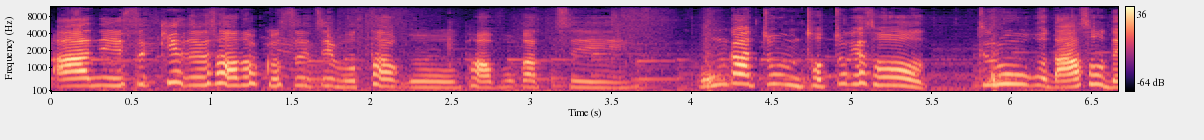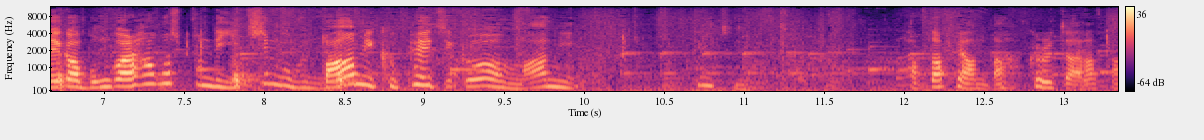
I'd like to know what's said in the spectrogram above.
아니 스킨을 사놓고 쓰지 못하고 바보같이. 뭔가 좀 저쪽에서 들어오고 나서 내가 뭔가를 하고 싶은데 이 친구 마음이 급해 지금. 아니 띵진 답답해한다. 그럴 줄 알았다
